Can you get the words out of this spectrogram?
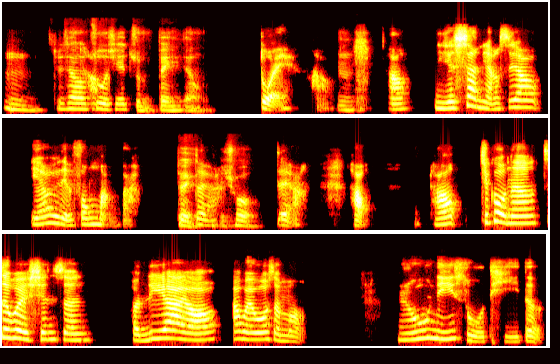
嗯，就是要做些准备，这样。对，好，嗯，好，你的善良是要。也要有点锋芒吧？对对啊，没错，对啊。好，好，结果呢？这位先生很厉害哦，他回我什么？如你所提的，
